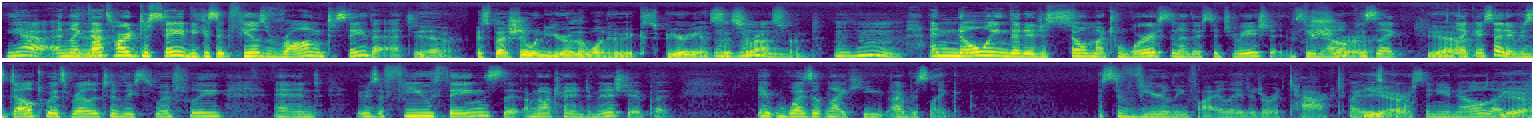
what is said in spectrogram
Yeah, and like Yeah. that's hard to say because it feels wrong to say that. Yeah. Especially when you're the one who experienced this Mm-hmm. harassment. And knowing that it is so much worse in other situations, you know, because sure. like, Yeah. like I said, it was dealt with relatively swiftly, and it was a few things that I'm not trying to diminish it, but it wasn't like he, I was like severely violated or attacked by this Yeah. person, you know, like. yeah.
